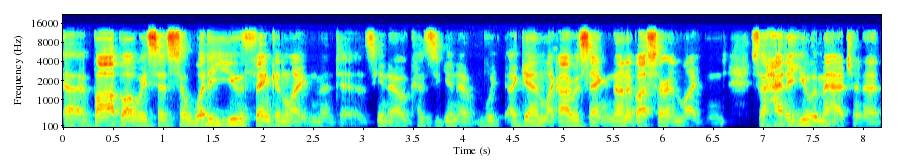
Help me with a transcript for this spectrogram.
uh, Bob always says, "So what do you think enlightenment is?" You know, because you know, we, again, like I was saying, none of us are enlightened. So how do you imagine it?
